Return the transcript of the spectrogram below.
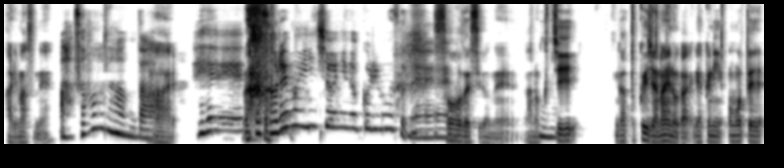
ありますね。あ、そうなんだ。はい。へえ、じゃあそれは印象に残りますね。そうですよね。あの、うん口が得意じゃないのが逆に表、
